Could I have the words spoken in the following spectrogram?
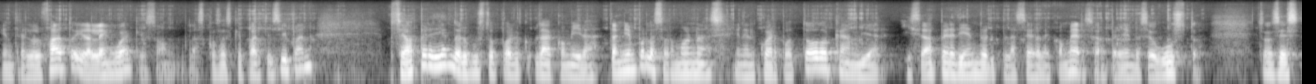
Entre el olfato y la lengua, que son las cosas que participan, se va perdiendo el gusto por la comida, también por las hormonas en el cuerpo, todo cambia y se va perdiendo el placer de comer, se va perdiendo ese gusto. Entonces,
